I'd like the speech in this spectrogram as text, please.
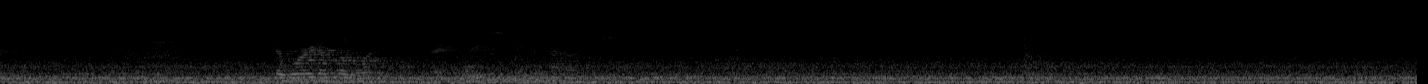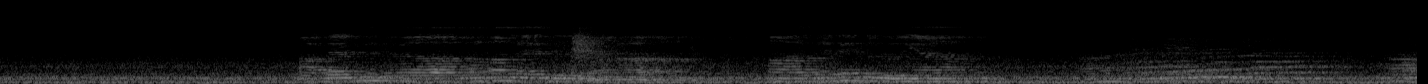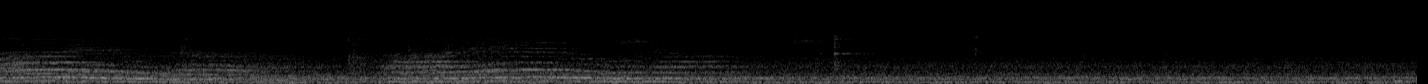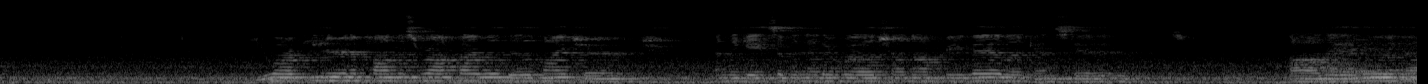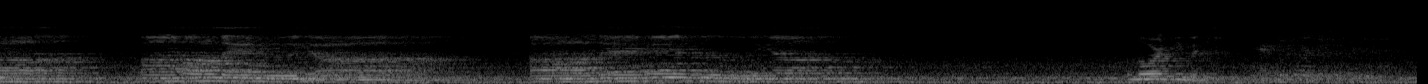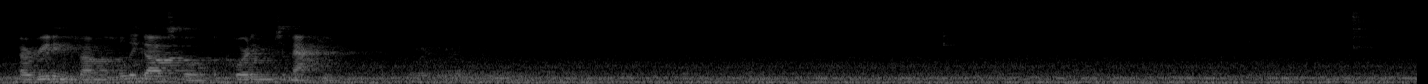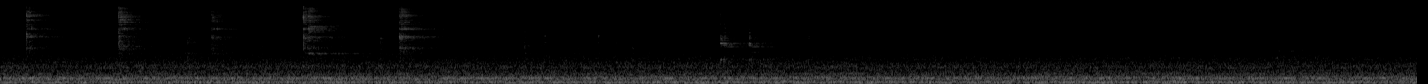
The word of the Lord. You are Peter, and upon this rock I will build my church, and the gates of the netherworld shall not prevail against it. Alleluia. Alleluia. Alleluia. The Lord be with you. A reading from the Holy Gospel according to Matthew.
